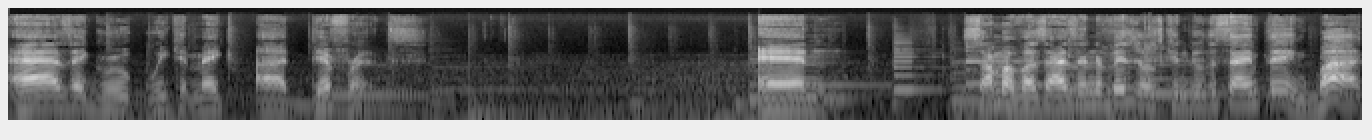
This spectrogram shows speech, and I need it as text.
As a group, we can make a difference. And some of us as individuals can do the same thing, but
